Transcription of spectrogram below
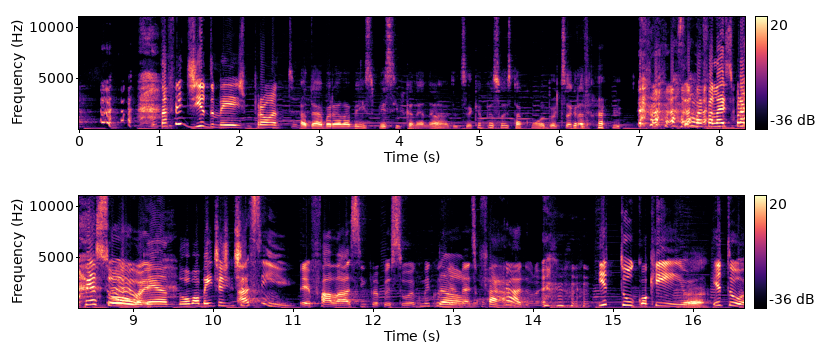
Não tá fedido mesmo, pronto. A Débora ela é bem específica, né? Não, dizer que a pessoa está com odor desagradável. Você não vai falar isso pra É, pessoa, ué. né? Normalmente a gente. Assim, é, falar assim pra pessoa é como é que Não, é mais complicado, né? E tu, Coquinho? Ah. E tu?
